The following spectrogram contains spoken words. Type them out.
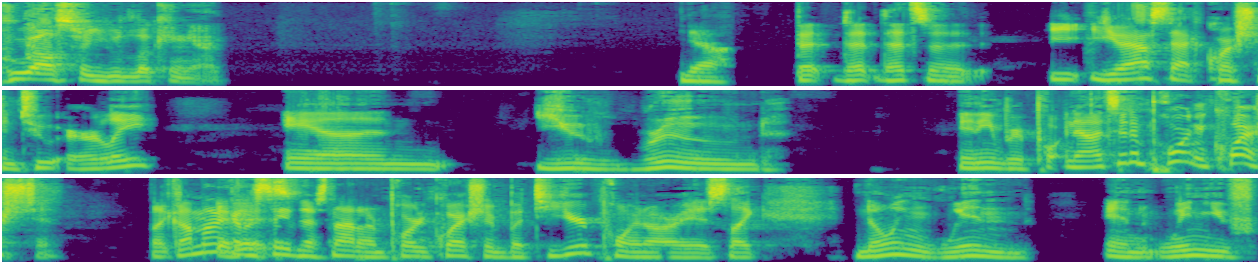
Who else are you looking at? Yeah, that that that's a you asked that question too early, and you ruined any report. Now it's an important question. Like I'm not going to say that's not an important question, but to your point, Ari, is like knowing when and when you've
